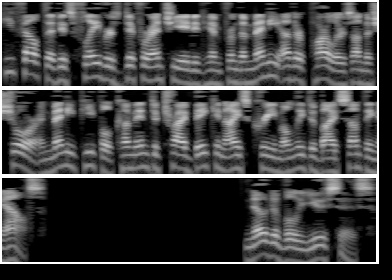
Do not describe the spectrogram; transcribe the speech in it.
He felt that his flavors differentiated him from the many other parlors on the shore and many people come in to try bacon ice cream only to buy something else. Notable uses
